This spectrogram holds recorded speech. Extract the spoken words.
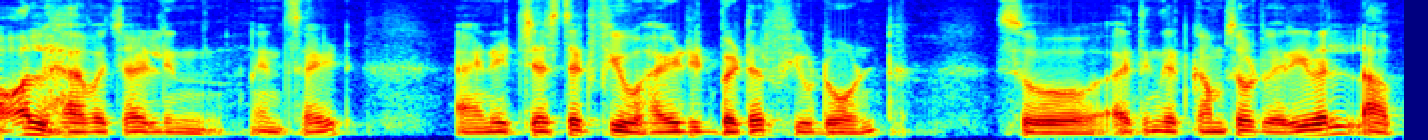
all have a child in inside and it just that few hide it better few don't so I think that comes out very well आप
